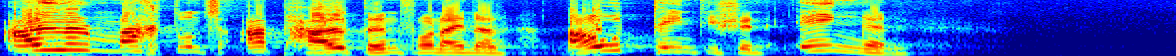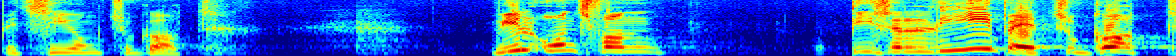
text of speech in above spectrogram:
aller Macht uns abhalten von einer authentischen, engen Beziehung zu Gott. Will uns von dieser Liebe zu Gott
